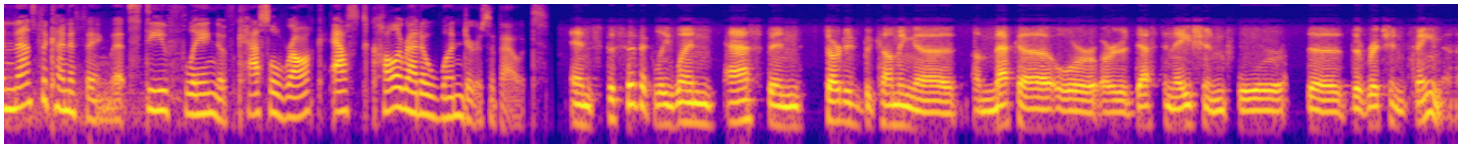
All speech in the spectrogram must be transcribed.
And that's the kind of thing that Steve Fling of Castle Rock asked Colorado Wonders about. And specifically, when Aspen started becoming a, a mecca or, or a destination for the, the rich and famous?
